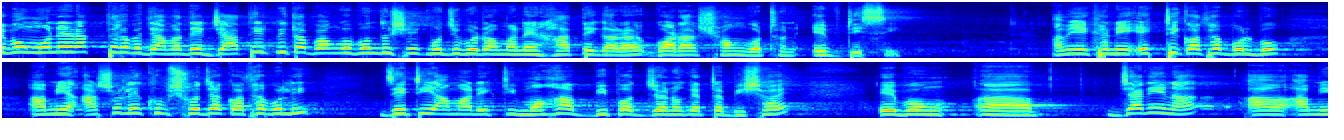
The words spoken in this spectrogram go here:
এবং মনে রাখতে হবে যে আমাদের জাতির পিতা বঙ্গবন্ধু শেখ মুজিবুর রহমানের হাতে গড়া গড়া সংগঠন এফডিসি আমি এখানে একটি কথা বলব, আমি আসলে খুব সোজা কথা বলি, যেটি আমার একটি মহা বিপজ্জনক একটা বিষয় এবং জানি না আমি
